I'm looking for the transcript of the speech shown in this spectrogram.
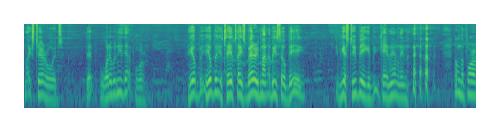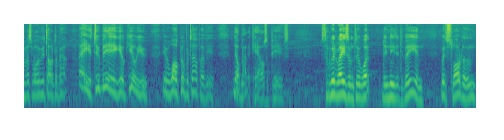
like steroids. That what do we need that for? He'll be, he'll be he'll taste better. He might not be so big. If he gets too big, you can't handle him. On the farm, that's what we talked about. Hey, it's too big. It'll kill you. He'll walk over top of you. About the cows and pigs. So we'd raise them to what they needed to be, and we'd slaughter them,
